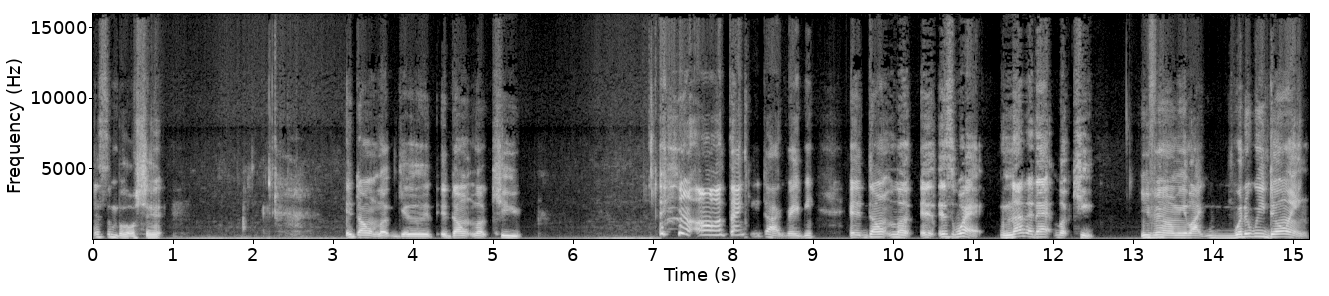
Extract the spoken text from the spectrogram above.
It's some bullshit. It don't look good. It don't look cute. oh, thank you, Doc, baby. It don't look. It, it's wet. None of that look cute. You feel me? Like, what are we doing?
